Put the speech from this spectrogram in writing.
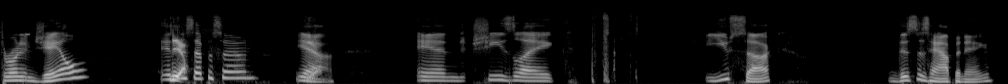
thrown in jail in Yeah. this episode. Yeah. yeah. And she's like, "You suck." this is happening.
